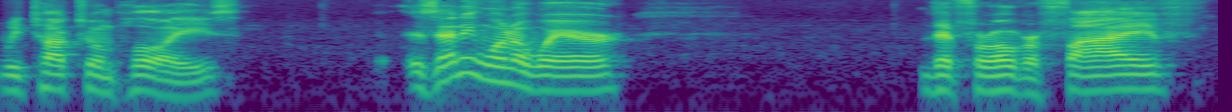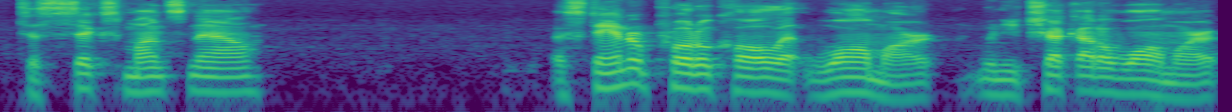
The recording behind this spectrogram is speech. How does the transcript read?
We talk to employees. Is anyone aware that for over five to six months now, a standard protocol at Walmart, when you check out a Walmart,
